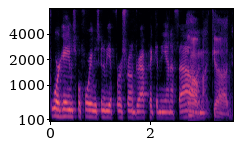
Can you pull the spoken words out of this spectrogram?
four games before he was going to be a first round draft pick in the NFL. Oh my God.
